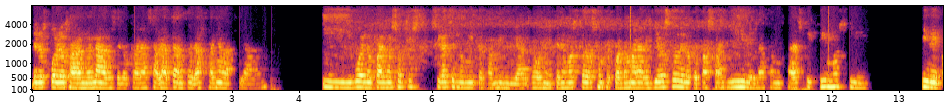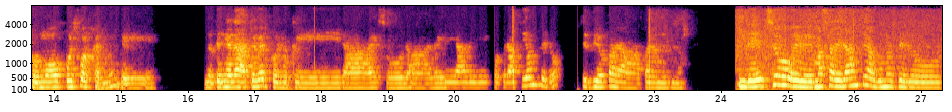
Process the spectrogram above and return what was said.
los pueblos abandonados, de lo que ahora se habla tanto de la España vaciada. Y bueno, para nosotros sigue siendo un mito también Villargón. Tenemos todos un recuerdo maravilloso de lo que pasó allí, de las amistades que hicimos y, y de cómo pues germen. De, no tenía nada que ver con lo que era eso, la, la idea de cooperación, pero sirvió para, para unirnos. Y de hecho, eh, más adelante, algunos de los,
